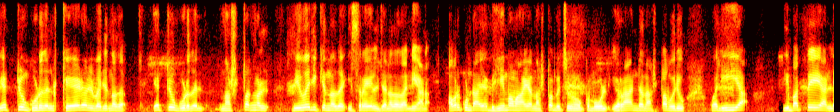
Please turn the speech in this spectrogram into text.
ഏറ്റവും കൂടുതൽ കേഴൽ വരുന്നത് ഏറ്റവും കൂടുതൽ നഷ്ടങ്ങൾ വിവരിക്കുന്നത് ഇസ്രയേൽ ജനത തന്നെയാണ്. അവർക്കുണ്ടായ ഭീമമായ നഷ്ടം വെച്ച് നോക്കുമ്പോൾ ഇറാന്റെ നഷ്ടം ഒരു വലിയ വിപത്തേ അല്ല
